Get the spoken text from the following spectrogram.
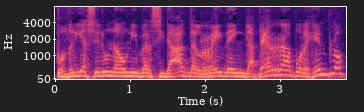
¿Podría ser una universidad del rey de Inglaterra, por ejemplo?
